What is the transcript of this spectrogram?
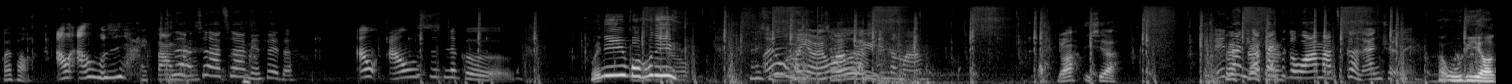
快跑！嗷嗷不是海豹吗吃啊？吃啊吃啊，免费的。嗷嗷是那个维尼保护你。哎，我们有人挖核心的吗？有啊，一些啊。哎，那你要带这个挖吗？这个很安全哎。那无敌哦，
